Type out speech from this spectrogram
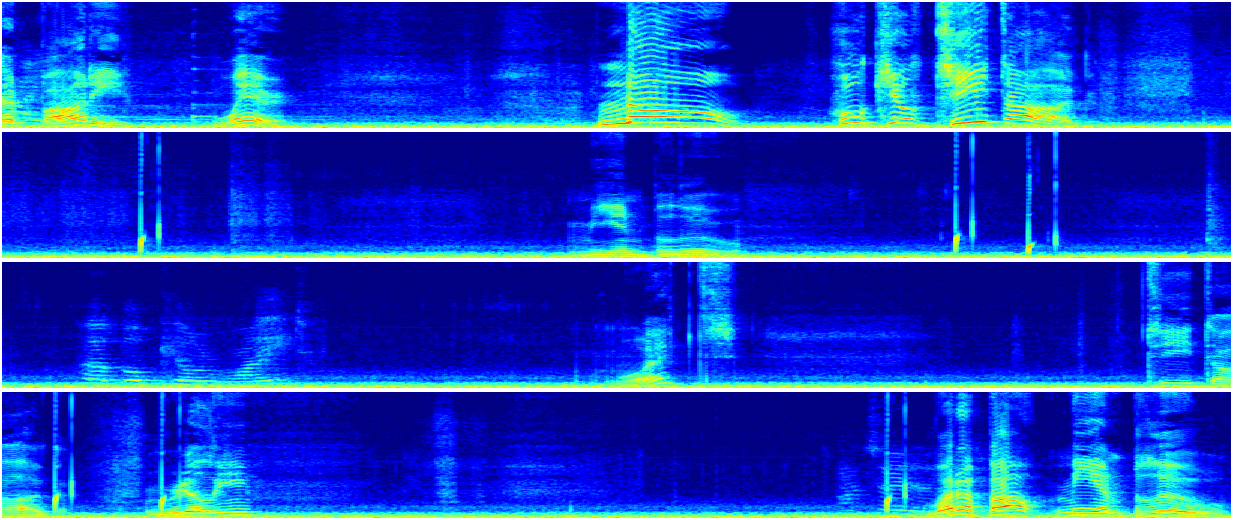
Dead body. Where? No! Who killed T Dog? Me and Blue. Purple killed white. What? T Dog. Really? What about me and Blue?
